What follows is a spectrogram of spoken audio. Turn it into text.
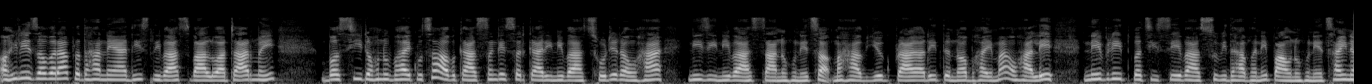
अहिले जबरा प्रधान न्यायाधीश निवास बालवाटारमै बसिरहनु भएको छ अवकाशसँगै सरकारी निवास छोडेर उहाँ निजी निवास जानुहुनेछ। महाभियोग पारित नभएमा उहाँले निवृत्तपछि सेवा सुविधा भने पाउनुहुने छैन।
